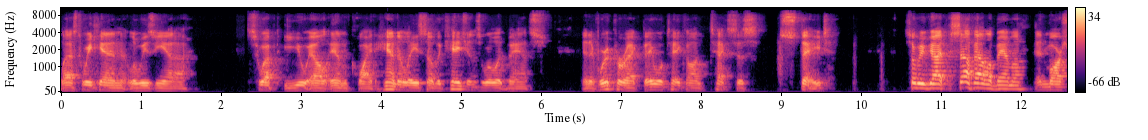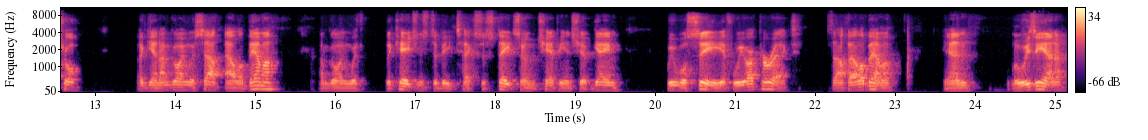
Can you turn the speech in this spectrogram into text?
Last weekend, Louisiana swept ULM quite handily, so the Cajuns will advance. And if we're correct, they will take on Texas State. So we've got South Alabama and Marshall. Again, I'm going with South Alabama. I'm going with the Cajuns to beat Texas State. So in the championship game, we will see if we are correct South Alabama, and Louisiana.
